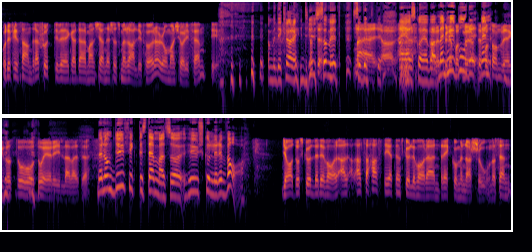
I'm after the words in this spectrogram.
Och det finns andra 70-vägar där man känner sig som en rallyförare om man kör i 50. ja, men det klarar ju du som är så nej, duktig. Ja, nej, jag skojar bara. men hur borde... Men... på sån väg, då, då, då är det illa. Men om du fick bestämma, alltså, hur skulle det vara? Ja, då skulle det vara, alltså hastigheten skulle vara en rekommendation och sen,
